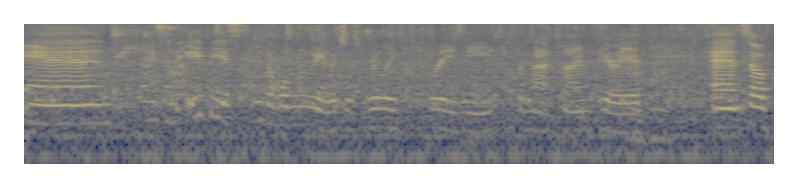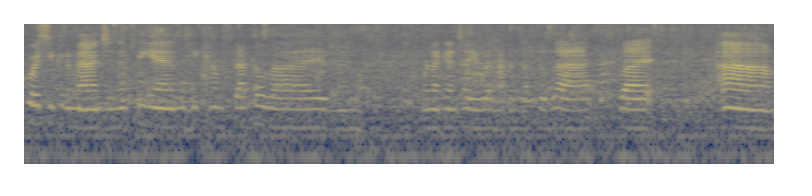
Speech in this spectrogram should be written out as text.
and he's an atheist through the whole movie, which is really crazy from that time period. And so, of course, you can imagine at the end he comes back alive, and we're not going to tell you what happens after that. But um,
